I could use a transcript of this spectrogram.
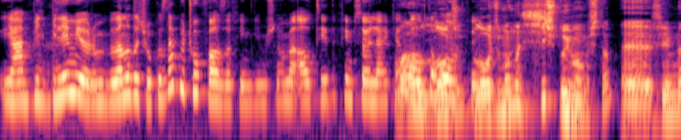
yani bil- bilemiyorum bana da çok uzak ve çok fazla film girmiş. Normal 6-7 film söylerken Wow, Gold'da 10 Lodge- film. Lodgeman'ı hiç duymamıştım. Ee, filmle,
